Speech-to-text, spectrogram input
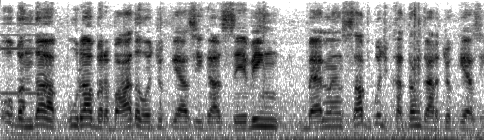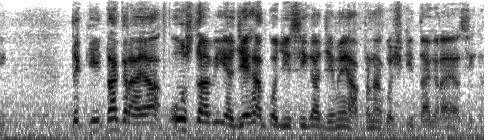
ਉਹ ਬੰਦਾ ਪੂਰਾ ਬਰਬਾਦ ਹੋ ਚੁੱਕਿਆ ਸੀਗਾ ਸੇਵਿੰਗ ਬੈਲੈਂਸ ਸਭ ਕੁਝ ਖਤਮ ਕਰ ਚੁੱਕਿਆ ਸੀ। ਤੇ ਕੀਤਾ ਕਰਾਇਆ ਉਸ ਦਾ ਵੀ ਅਜਿਹਾ ਕੁਝ ਹੀ ਸੀਗਾ ਜਿਵੇਂ ਆਪਣਾ ਕੁਝ ਕੀਤਾ ਕਰਾਇਆ ਸੀਗਾ।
